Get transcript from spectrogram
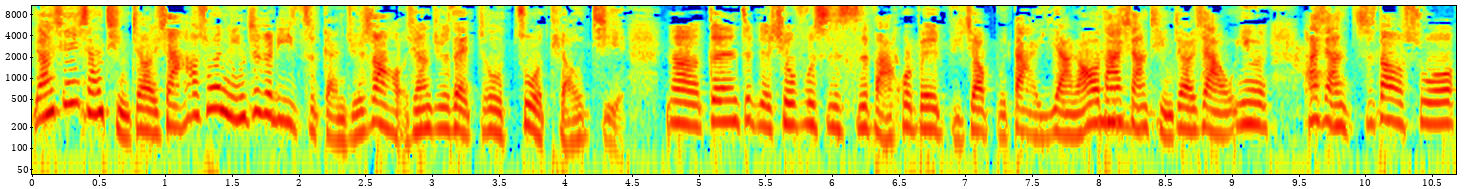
杨先生想请教一下，他说您这个例子感觉上好像就在做做调解，那跟这个修复式司法会不会比较不大一样？然后他想请教一下，因为他想知道说，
